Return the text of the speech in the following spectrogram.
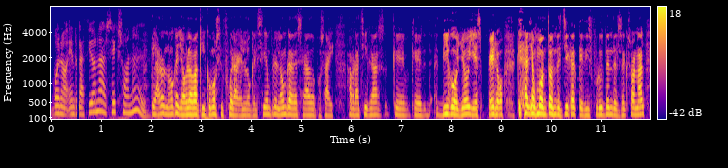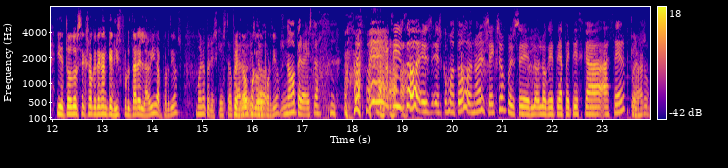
bueno, en relación al sexo anal. Claro, no, que yo hablaba aquí como si fuera en lo que siempre el hombre ha deseado. Pues hay, habrá chicas que, que digo yo y espero que haya un montón de chicas que disfruten del sexo anal y de todo el sexo que tengan que disfrutar en la vida, por Dios. Bueno, pero es que esto, Perdón claro, por lo de esto- por Dios. No, pero esto, esto es, es como todo, ¿no? El sexo, pues eh, lo, lo que te apetezca hacer, pues, Claro.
